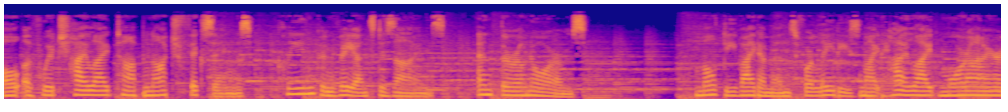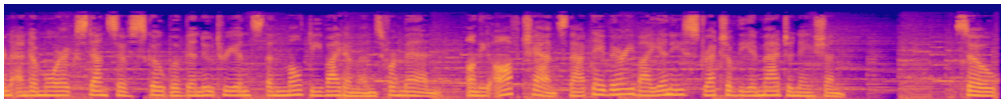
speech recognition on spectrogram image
all of which highlight top-notch fixings, clean conveyance designs, and thorough norms. Multivitamins for ladies might highlight more iron and a more extensive scope of the nutrients than multivitamins for men, on the off chance that they vary by any stretch of the imagination. So,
